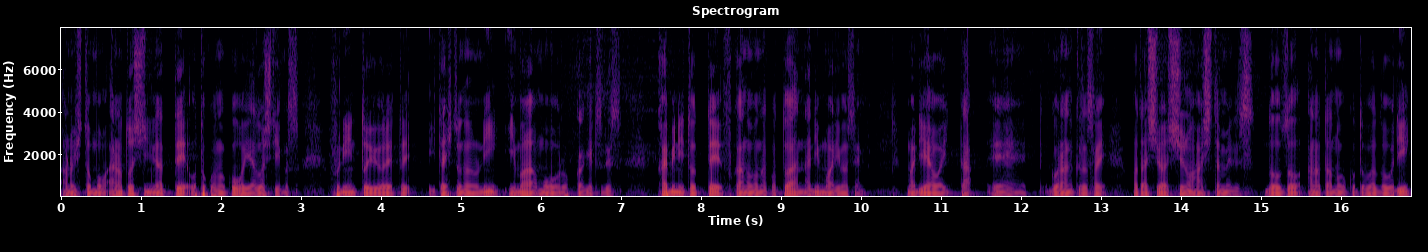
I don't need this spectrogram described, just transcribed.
あの人もあの年になって男の子を宿しています。不倫と言われていた人なのに今はもう6ヶ月です。神にとって不可能なことは何もありません。マリアは言った、えー、ご覧ください。私は主の発しためです。どうぞあなたのお言葉通り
